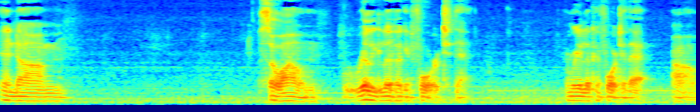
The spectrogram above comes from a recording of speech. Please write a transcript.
And um, so I'm really looking forward to that. I'm really looking forward to that. Um,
